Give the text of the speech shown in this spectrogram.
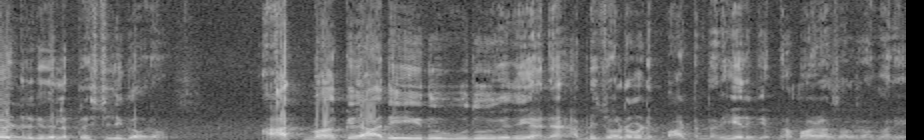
வேண்டு இருக்குது இல்லை ப்ரெஸ்டீஜ் கௌரவம். ஆத்மாவுக்கு அது இது உது இது என அப்படி சொல்கிறபடி பாட்டு நிறைய இருக்குது பிரம்மாவா சொல்கிற மாதிரி.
